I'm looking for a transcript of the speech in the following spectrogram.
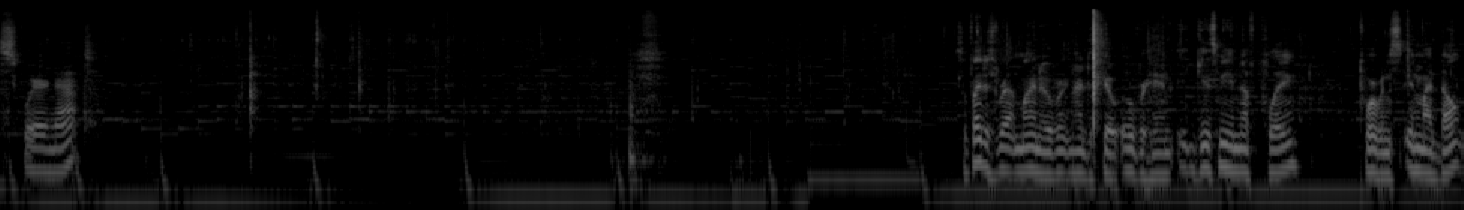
square knot. So if I just wrap mine over it and I just go overhand, it gives me enough play to where when it's in my belt,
